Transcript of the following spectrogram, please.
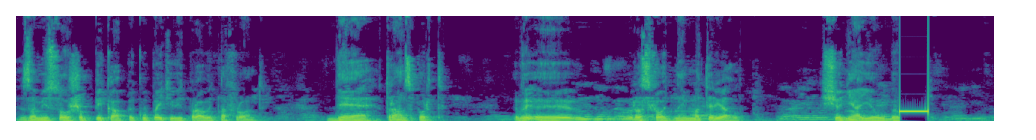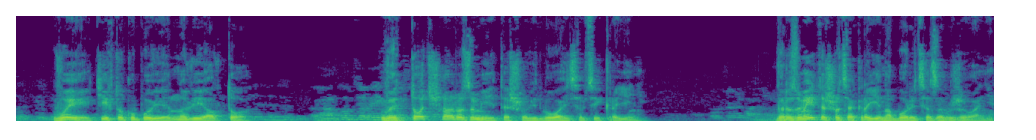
замість того, щоб пікапи купити і відправити на фронт, де транспорт, е, розходний матеріал щодня його вбивають. Ви, ті, хто купує нові авто, ви точно розумієте, що відбувається в цій країні? Ви розумієте, що ця країна бореться за виживання?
